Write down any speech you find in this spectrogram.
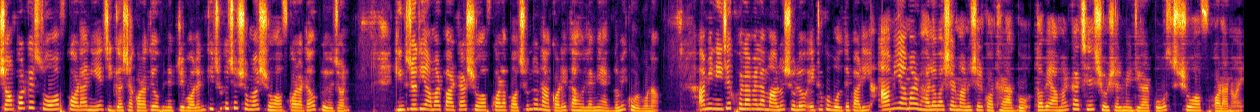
সম্পর্কে শো অফ করা নিয়ে জিজ্ঞাসা করাতে অভিনেত্রী বলেন, কিছু কিছু সময় শো অফ করাটাও প্রয়োজন। কিন্তু যদি আমার পার্টনার শো অফ করা পছন্দ না করে, তাহলে আমি একদমই করব না। আমি নিজে খোলামেলা মানুষ হলেও এটুকু বলতে পারি, আমি আমার ভালোবাসার মানুষের কথা রাখব, তবে আমার কাছে সোশ্যাল মিডিয়ার পোস্ট শো অফ করা নয়।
